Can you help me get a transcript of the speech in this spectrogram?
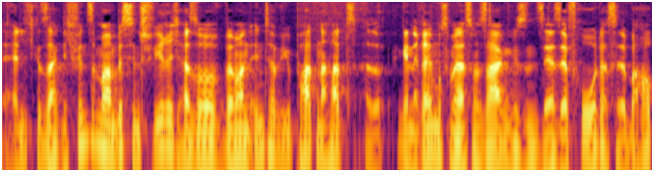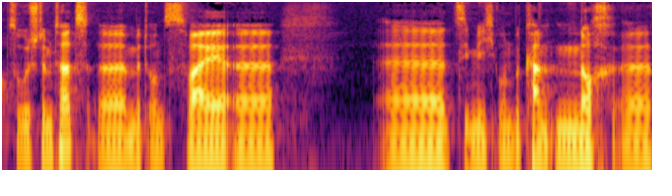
ehrlich gesagt, ich finde es immer ein bisschen schwierig. Also, wenn man einen Interviewpartner hat, also generell muss man erstmal sagen, wir sind sehr, sehr froh, dass er überhaupt zugestimmt hat, äh, mit uns zwei äh, äh, ziemlich unbekannten noch äh,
